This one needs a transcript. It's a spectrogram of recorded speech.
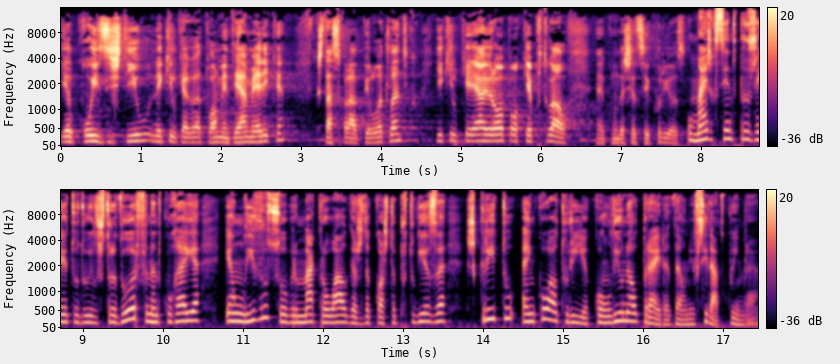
ele coexistiu naquilo que atualmente é a América, que está separado pelo Atlântico, e aquilo que é a Europa ou que é Portugal, eh, que não deixa de ser curioso. O mais recente projeto do ilustrador, Fernando Correia, é um livro sobre macroalgas da costa portuguesa, escrito em coautoria com Lionel Pereira, da Universidade de Coimbra.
